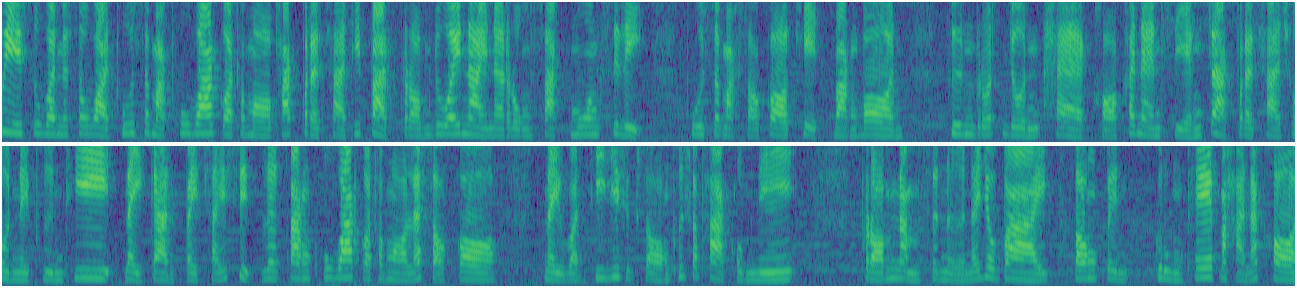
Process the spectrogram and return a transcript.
วีสุวรรณสวัสดิ์ผู้สมัครผู้ว่ากทมพักประชาธิปัตย์พร้อมด้วยนายนรงศักดิ์ม่วงสิริ ผู้สมัครสกเขตบางบอนขึ้นรถยนต์แห่ขอคะแนนเสียงจากประชาชนในพื้นที่ในการไปใช้สิทธิ์เลือกตั้งผู้ว่ากทมและสกในวันที่ 22 พฤษภาคมนี้ พร้อมนำเสนอนโยบายต้องเป็นกรุงเทพมหานคร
